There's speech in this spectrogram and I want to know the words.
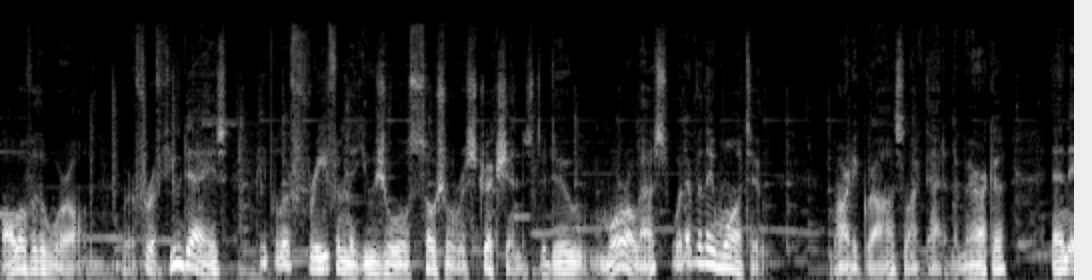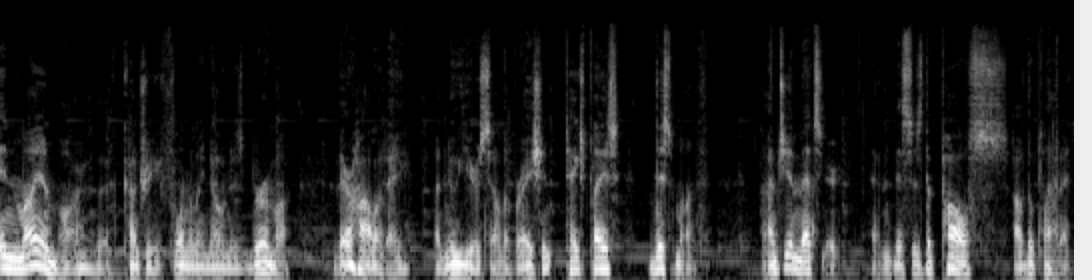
all over the world where, for a few days, people are free from the usual social restrictions to do more or less whatever they want to. Mardi Gras like that in America, and in Myanmar, the country formerly known as Burma, their holiday, a New Year's celebration, takes place this month. I'm Jim Metzner, and this is the pulse of the planet.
